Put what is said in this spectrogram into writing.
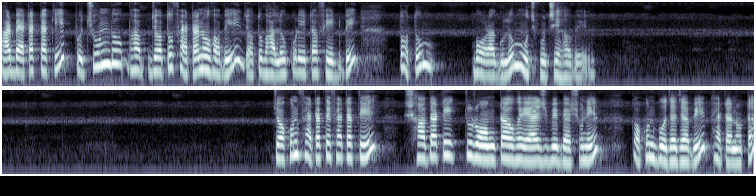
আর ব্যাটারটাকে প্রচণ্ড ভাব, যত ফ্যাটানো হবে, যত ভালো করে এটা ফেটবে, তত বড়াগুলো মুচমুচে হবে যখন ফ্যাটাতে ফ্যাটাতে সাদাটে একটু রঙটা হয়ে আসবে বেসনের, তখন বোঝা যাবে ফ্যাটানোটা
